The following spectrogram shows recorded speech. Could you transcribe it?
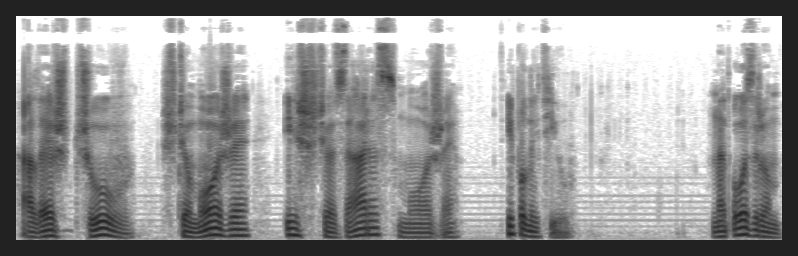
але ж чув, що може і що зараз може, і полетів. Над озером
